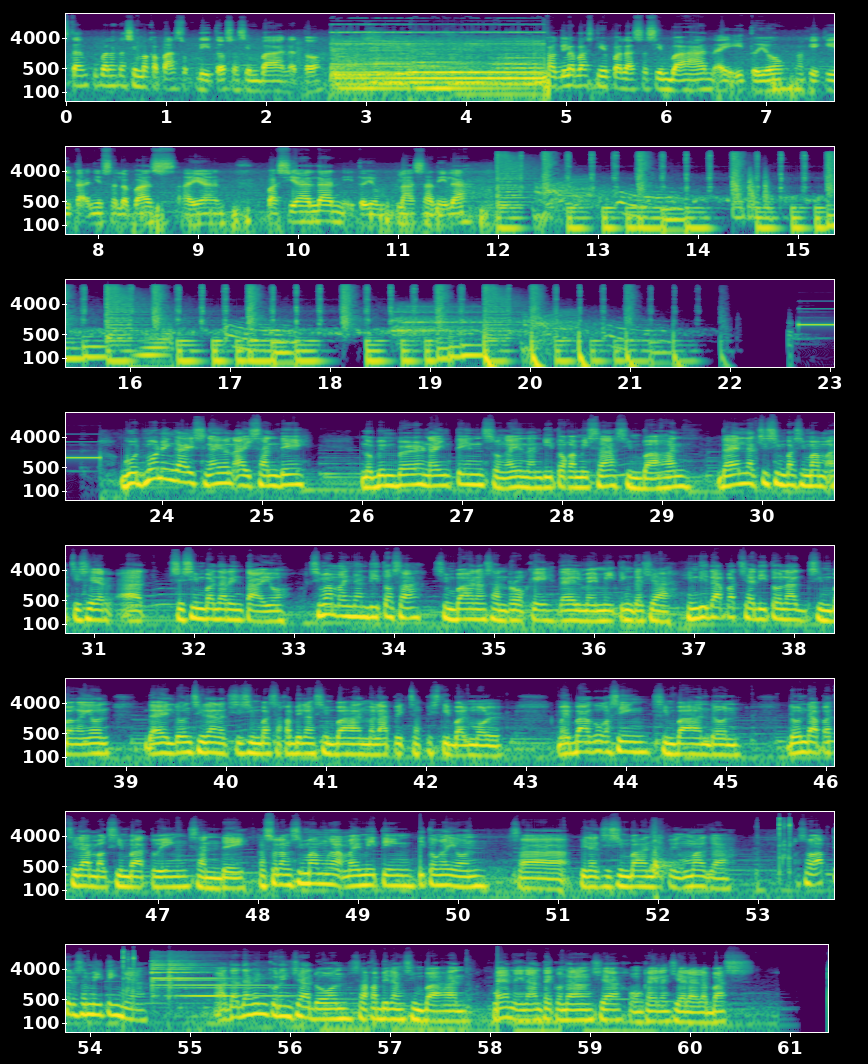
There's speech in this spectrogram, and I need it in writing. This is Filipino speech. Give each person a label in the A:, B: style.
A: First time ko pa lang kasi makapasok dito sa simbahan na to. Paglabas nyo pala sa simbahan ay ito yung makikita nyo sa labas. Ayan, pasyalan, ito yung plaza nila. Good morning guys, ngayon ay Sunday, November 19. So ngayon nandito kami sa simbahan. Dahil nagsisimba si ma'am at si sir at sisimba na rin tayo. Si ma'am ay nandito sa simbahan ng San Roque dahil may meeting daw siya. Hindi dapat siya dito nagsimba ngayon dahil doon sila nagsisimba sa kabilang simbahan malapit sa Festival Mall. May bago kasing simbahan doon. Doon dapat sila magsimba tuwing Sunday. Kaso lang si ma'am nga may meeting dito ngayon sa pinagsisimbahan niya tuwing umaga. So after sa meeting niya, ah, dadalhin ko rin siya doon sa kabilang simbahan. Ayan, inaantay ko na lang siya kung kailan siya lalabas.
